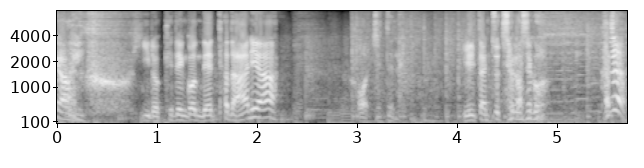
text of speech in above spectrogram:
아이고 이렇게 된 건 내 탓 아니야. 어쨌든 일단 쫓아가자고. 가자.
